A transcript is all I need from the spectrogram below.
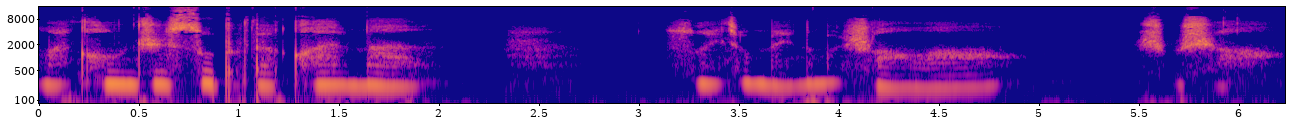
来控制速度的快慢。所以就没那么爽了，是不是啊？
